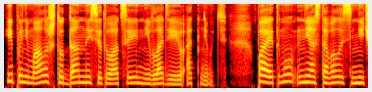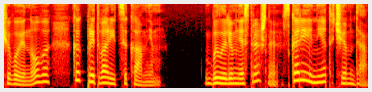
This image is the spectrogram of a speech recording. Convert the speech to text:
и понимала, что данной ситуацией не владею отнюдь. Поэтому не оставалось ничего иного, как притвориться камнем. Было ли мне страшно? Скорее нет, чем да.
